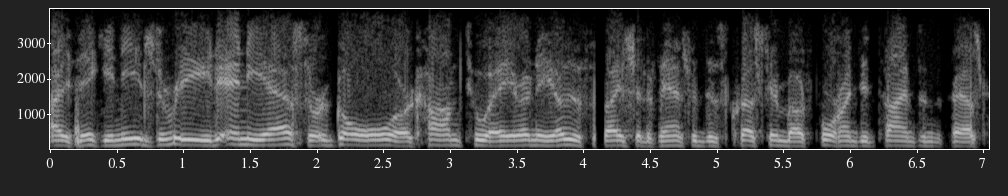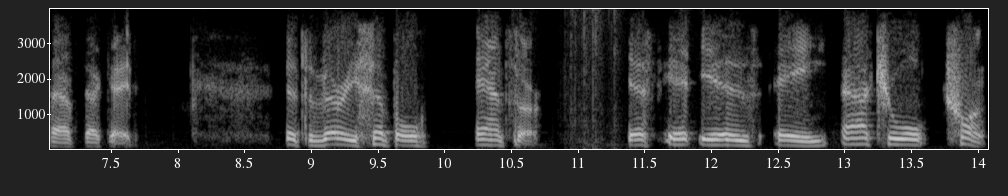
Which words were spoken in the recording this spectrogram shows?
I think he needs to read NES or Goal or Comm2A or any other sites that have answered this question about 400 times in the past half decade. It's a very simple answer. If it is a actual trunk,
